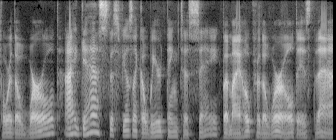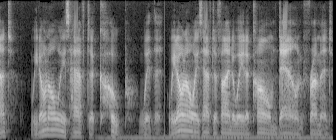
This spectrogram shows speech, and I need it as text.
for the world, I guess this feels like a weird thing to say, but my hope for the world is that we don't always have to cope with it. We don't always have to find a way to calm down from it.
